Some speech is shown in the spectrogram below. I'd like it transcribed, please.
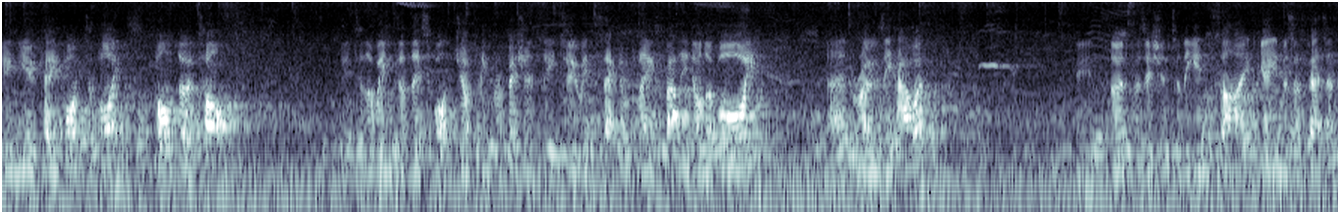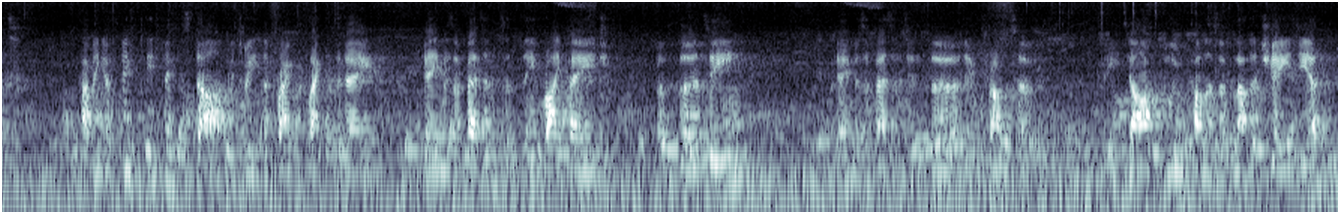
in UK point-to-points. Vent D'automne into the wings of this one, jumping proficiently. Two in second place, Ballydonagh Boy and Rosie Howarth In third position to the inside, game as a pheasant. Having a 55th start between the Frank flags today, game as a pheasant at the ripe age of 13. Game as a pheasant in third in front of the dark blue colours of Lalachasia,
